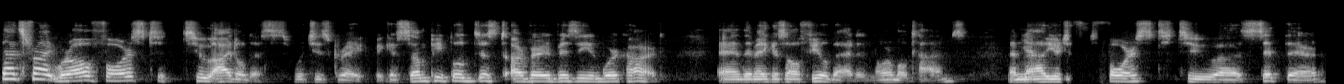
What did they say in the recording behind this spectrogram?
That's right. We're all forced to idleness, which is great because some people just are very busy and work hard and they make us all feel bad in normal times. And Yeah. now you're just forced to uh, sit there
